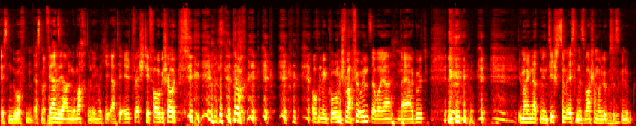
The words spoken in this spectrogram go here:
essen durften. Erstmal Fernseher angemacht und irgendwelche RTL Trash TV geschaut. Was auch, auch wenig komisch war für uns, aber ja, naja, gut. Immerhin hatten wir einen Tisch zum Essen, das war schon mal Luxus mhm. genug.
